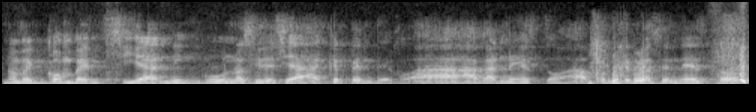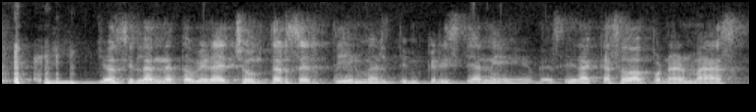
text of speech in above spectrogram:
no me convencía ninguno. Si decía, ah, qué pendejo, ah, hagan esto, ah, ¿por qué no hacen esto? Y yo si la neta hubiera hecho un tercer team, el Team Cristian, y decir, acá se va a poner más,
